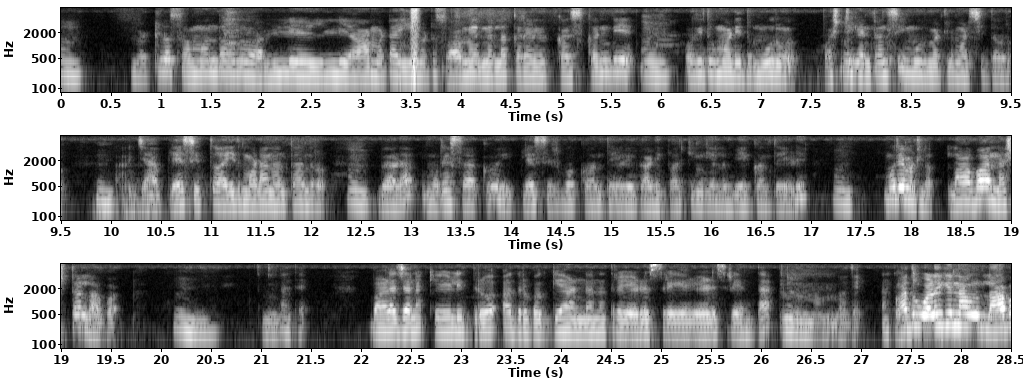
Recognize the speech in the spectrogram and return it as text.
ಹ್ಮ್. ಮೆಟ್ಲು ಸಂಬಂಧ ಅವರು ಅಲ್ಲಿ ಇಲ್ಲಿ ಆ ಮಠ ಈ ಮಠ ಸ್ವಾಮಿಯರ್ನೆಲ್ಲ ಕರೆ ಕಳ್ಸ್ಕೊಂಡು ಅವ್ರು ಇದು ಮಾಡಿದ್ದು ಮೂರು. ಫಸ್ಟಿಗೆ ಎಂಟ್ರೆನ್ಸಿಗೆ ಮೂರು ಮೆಟ್ಲು ಮಾಡಿಸಿದ್ದವರು. ಜಾ ಪ್ಲೇಸ್ ಇತ್ತು ಐದು ಮಾಡೋಣ ಅಂತ ಅಂದರು. ಬೇಡ ಮೂರೇ ಸಾಕು ಈ ಪ್ಲೇಸ್ ಇರಬೇಕು ಅಂತ ಹೇಳಿ ಗಾಡಿ ಪಾರ್ಕಿಂಗ್ ಎಲ್ಲ ಬೇಕು ಅಂತ ಹೇಳಿ ಮೂರೇ ಮೆಟ್ಲು. ಲಾಭ ನಷ್ಟ ಲಾಭ. ಅದೇ. ಭಾಳ ಜನ ಕೇಳಿದ್ರು ಅದ್ರ ಬಗ್ಗೆ ಅಣ್ಣನ ಹತ್ರ ಹೇಳಿಸ್ರಿ ಹೇಳಿಸ್ರಿ ಅಂತ. ಅದೇ. ಅದು. ಒಳಗೆ ನಾವು ಲಾಭ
